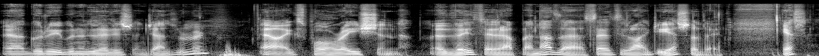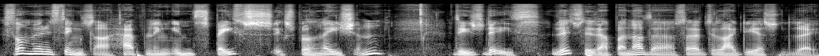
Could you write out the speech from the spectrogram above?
Uh, good evening, ladies and gentlemen. Exploration. Uh, they set up another satellite yesterday. Yes, so many things are happening in space exploration these days. They set up another satellite yesterday.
